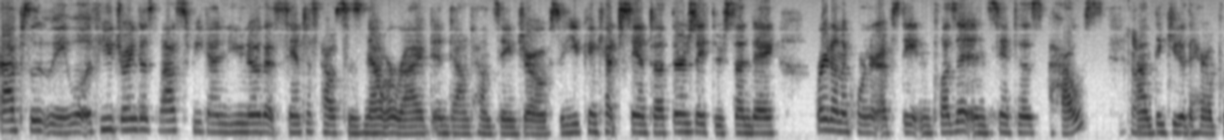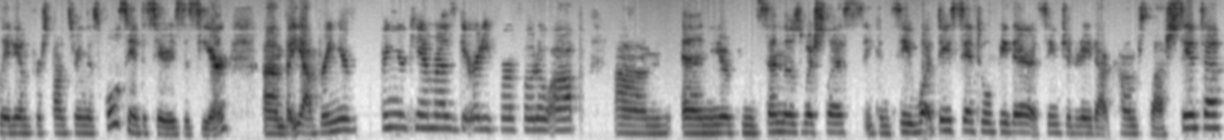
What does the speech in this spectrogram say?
Absolutely. Well, if you joined us last weekend, you know that Santa's house has now arrived in downtown St. Joe. So you can catch Santa Thursday through Sunday right on the corner of State and Pleasant in Santa's house. Okay. Um, thank you to the Herald Palladium for sponsoring this whole Santa series this year. Um, but yeah, bring your bring your cameras, get ready for a photo op, um, and you can send those wish lists. You can see what day Santa will be there at stjoetoday.com slash Santa.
